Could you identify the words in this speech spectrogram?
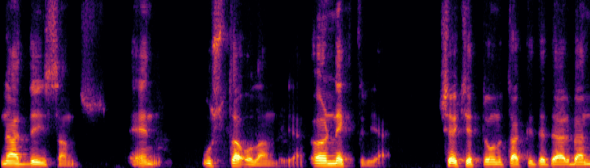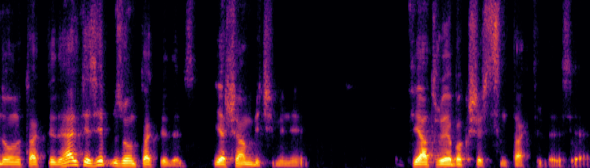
nadide insandır. En usta olandır yani. Örnektir yani. Şevket de onu taklit eder, ben de onu taklit eder. Herkes hepimiz onu taklit ederiz. Yaşam biçimini, tiyatroya bakış açısını taklit ederiz yani.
